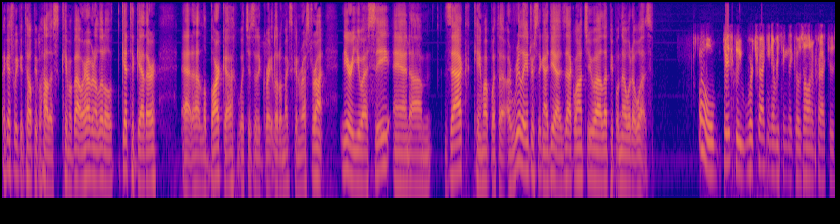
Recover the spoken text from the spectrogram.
I guess we can tell people how this came about. We're having a little get together at uh, La Barca, which is a great little Mexican restaurant near USC. And um, Zach came up with a, a really interesting idea. Zach, why don't you uh, let people know what it was? Oh, basically, we're tracking everything that goes on in practice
